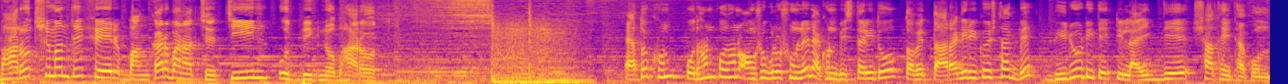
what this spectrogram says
ভারত সীমান্তে ফের বাংকার বানাচ্ছে চীন, উদ্বিগ্ন ভারত। এতক্ষণ প্রধান প্রধান অংশগুলো শুনলেন এখন বিস্তারিত, তবে তার আগে রিকোয়েস্ট থাকবে ভিডিওটিতে একটি লাইক দিয়ে সাথেই থাকুন।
